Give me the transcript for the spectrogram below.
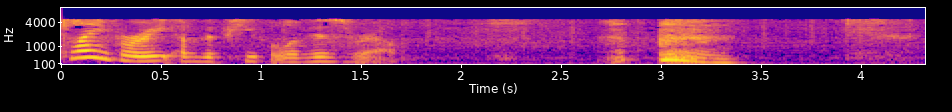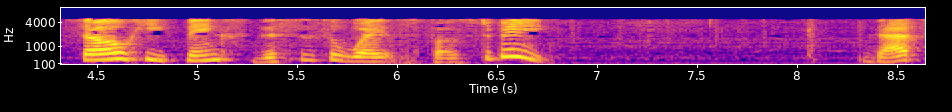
slavery of the people of Israel. so he thinks this is the way it's supposed to be. That's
